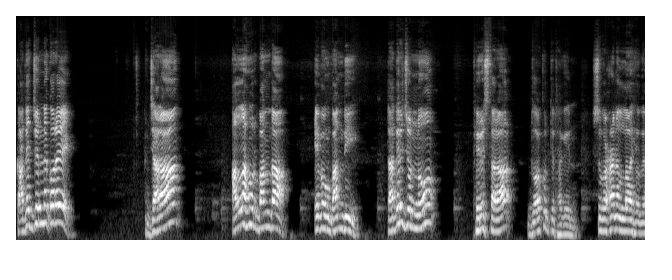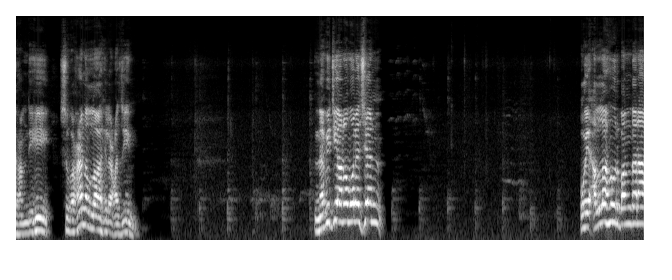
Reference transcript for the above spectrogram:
কাদের জন্য করে? যারা আল্লাহর বান্দা এবং বান্দি, তাদের জন্য ফেরেস্তারা দোয়া করতে থাকেন। সুবাহান আল্লাহ হামদিহি সুবাহান আল্লাহ আজিম নবীজি আনো বলেছেন, ওই আল্লাহর বান্দারা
